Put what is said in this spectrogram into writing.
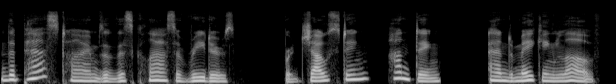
The pastimes of this class of readers were jousting, hunting, and making love,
